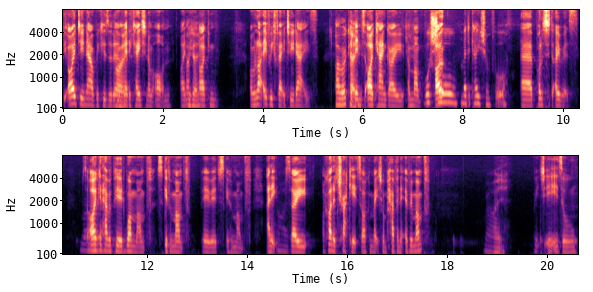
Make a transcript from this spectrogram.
See, I do now because of the Right. medication I'm on. I Okay. I can. I'm like every 32 days. Oh, But okay. then I can go a month. What's I- your medication for? uh, polycystic ovaries. So I can have a period one month, skip a month, period, skip a month, and it. Right. So I kind of track it so I can make sure I'm having it every month, right. which it is all.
